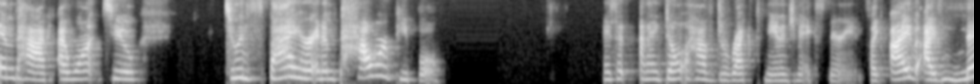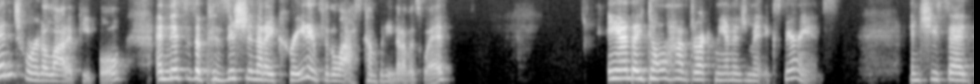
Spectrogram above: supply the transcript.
impact. I want to, to inspire and empower people. I said, and I don't have direct management experience. Like I've I've mentored a lot of people, and this is a position that I created for the last company that I was with. And I don't have direct management experience. And she said,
